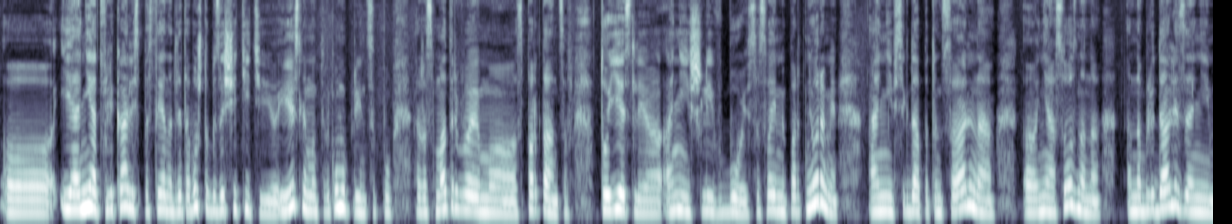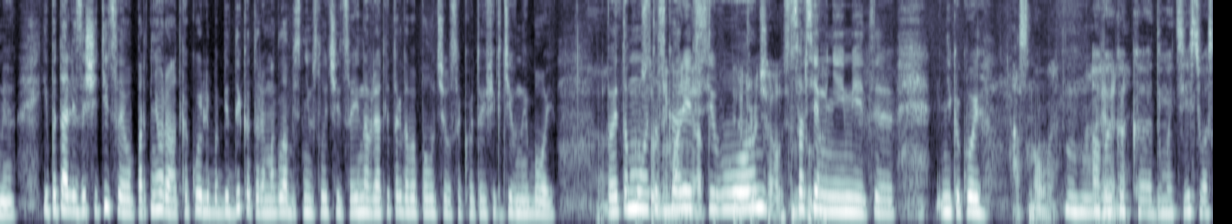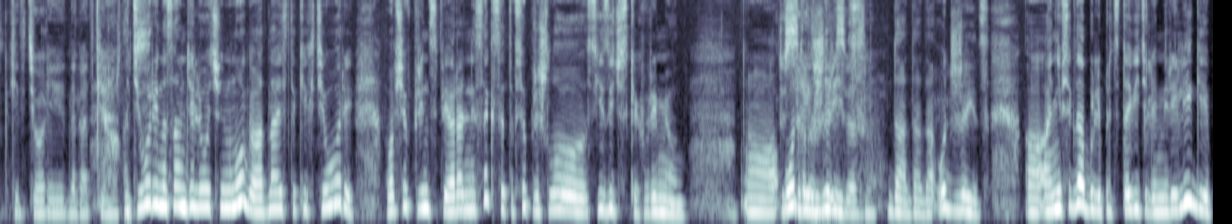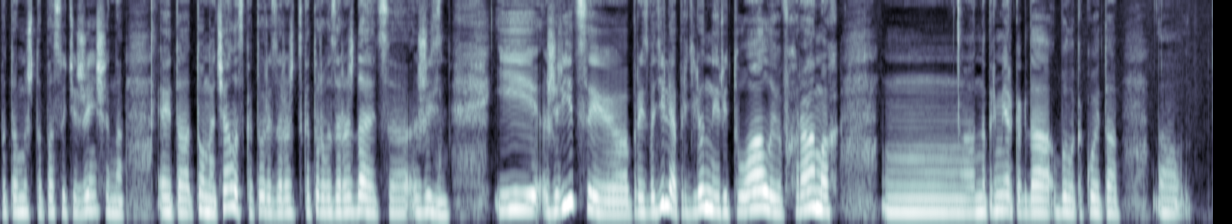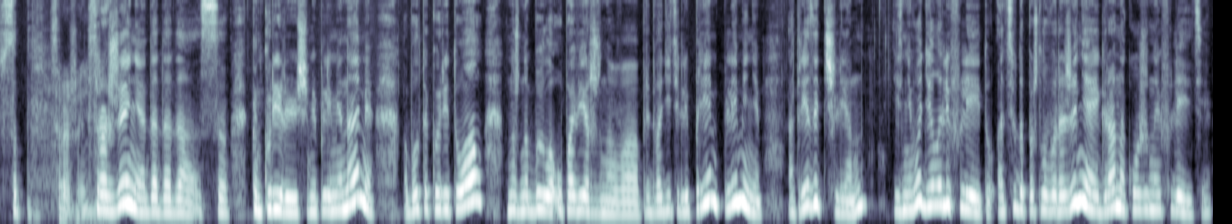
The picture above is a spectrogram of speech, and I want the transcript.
э, и они отвлекались постоянно для того, чтобы защитить ее. И если мы по такому принципу рассматриваем э, спартанцев, то если они шли в бой со своими партнерами, они всегда потенциально, э, неосознанно наблюдали за ними и пытались защитить своего партнера от какой-либо беды, которая могла бы с ним случиться. И навряд ли тогда бы получился какой-то эффективный бой. А, Поэтому просто это, скорее всего, совсем туда. не имеет э, никакой... Основы. Мгм. А вы Реально. как э, думаете, есть у вас какие-то теории, догадки? может А быть? теорий на самом деле очень много. Одна из таких теорий, вообще, в принципе, оральный секс это все пришло с языческих времен. А, То с от жриц. связано. Да, да, да, от жриц. А, Они всегда были представителями религии, потому что, по сути, женщина — это то начало, с, которой зарож- с которого зарождается жизнь. И жрицы э, производили определенные ритуалы в храмах. Например, когда было какое-то Сражение. сражение, да-да-да, с конкурирующими племенами. Был такой ритуал, нужно было у поверженного предводителя племени отрезать член, из него делали флейту. Отсюда пошло выражение «игра на кожаной флейте».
